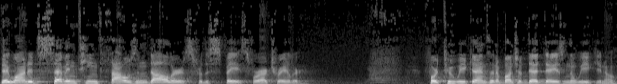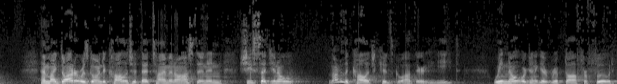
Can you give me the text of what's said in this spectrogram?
They wanted $17,000 for the space for our trailer. For two weekends and a bunch of dead days in the week, you know. And my daughter was going to college at that time in Austin and she said, you know, none of the college kids go out there to eat. We know we're going to get ripped off for food.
